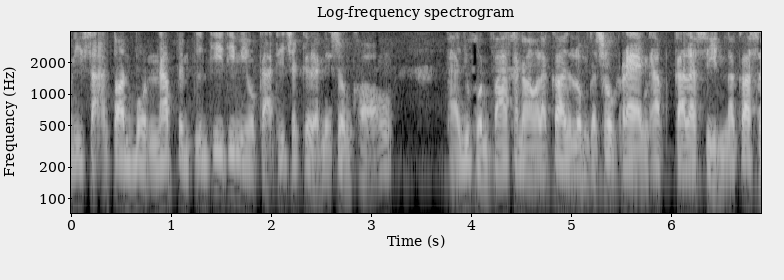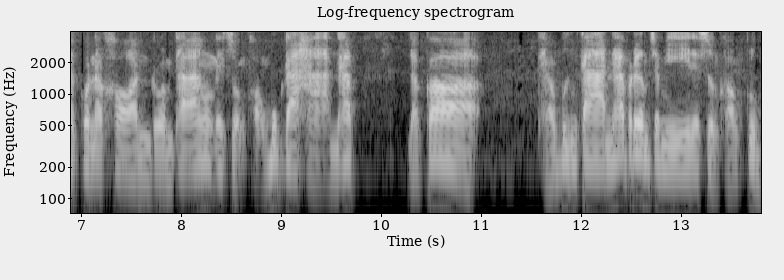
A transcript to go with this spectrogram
นอีสานตอนบนนะครับ เป็นพื้นที่ที่มีโอกาสที่จะเกิดในส่วนของพายุฝนฟ้าคะนองแล้วก็ลมกระโชกแรงนะครับ กาฬสินแล้วก็สกลนครรวมทั้งในส่วนของมุกดาหารนะครับ แล้วก็แถวบึงการนะครับ เริ่มจะมีในส่วนของกลุ่ม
